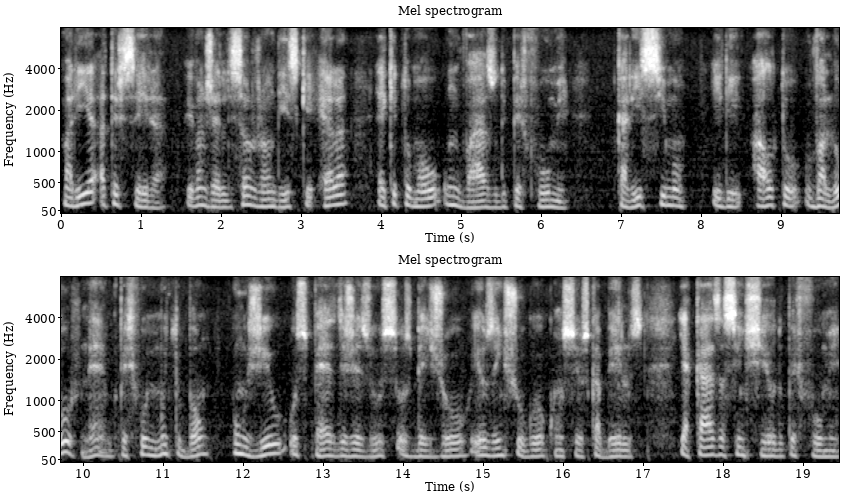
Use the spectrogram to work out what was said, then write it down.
Maria, a terceira. O Evangelho de São João diz que ela é que tomou um vaso de perfume caríssimo e de alto valor, né? um perfume muito bom, ungiu os pés de Jesus, os beijou e os enxugou com seus cabelos, e a casa se encheu do perfume.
